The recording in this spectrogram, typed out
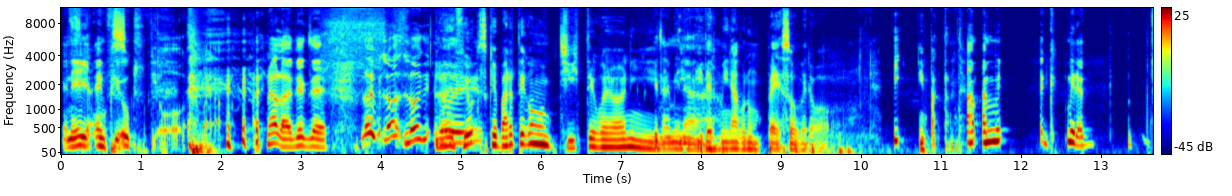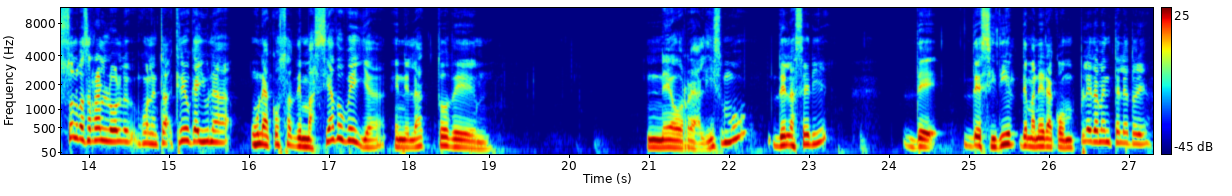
en ella, en Fuchs. No, lo de Fuchs es- lo, de- lo- lo de- Lo lo de de- Fuchs que parte como un chiste, weón, y, Y termina- y- y termina con un peso, pero Y- impactante. A- a mí- eh, mira, solo para cerrarlo con la entrada, creo que hay una, una cosa demasiado bella en el acto de neorealismo de la serie, de decidir de manera completamente aleatoria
